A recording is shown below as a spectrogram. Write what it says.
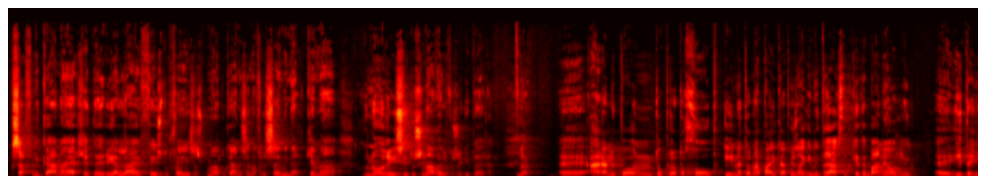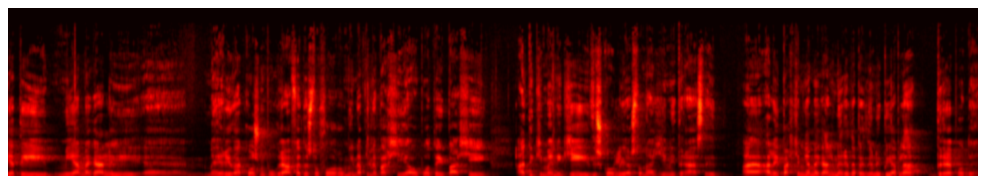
ξαφνικά να έρχεται real life, face to face, ας πούμε, να του κάνεις ένα free seminar και να γνωρίσει τους συναδέλφους εκεί πέρα. Ναι. Ε, άρα λοιπόν το πρώτο hop είναι το να πάει κάποιος να γίνει trusted και δεν πάνε όλοι. Ε, είτε γιατί μια μεγάλη ε, μερίδα κόσμου που γράφεται στο φόρουμ είναι από την επαρχία, οπότε υπάρχει αντικειμενική δυσκολία στο να γίνει trusted. Αλλά υπάρχει και μια μεγάλη μερίδα παιδιών οι οποίοι απλά ντρέπονται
